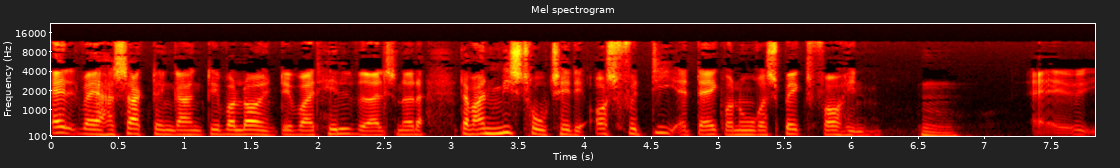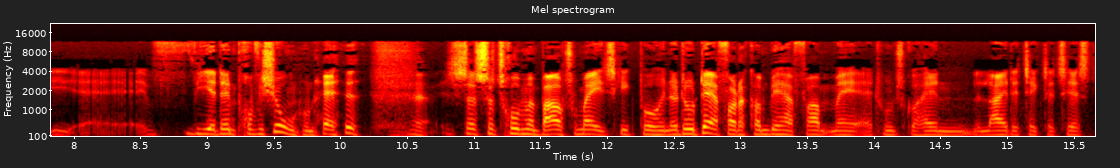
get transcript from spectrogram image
alt hvad jeg har sagt dengang, det var løgn, det var et helvede og alt sådan noget der. Der var en mistro til det, også fordi, at der ikke var nogen respekt for hende Mm øh, øh, via den profession, hun havde, Ja. så, så troede man bare automatisk ikke på hende. Og det var derfor, der kom det her frem med, at hun skulle have en lie-detector-test.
